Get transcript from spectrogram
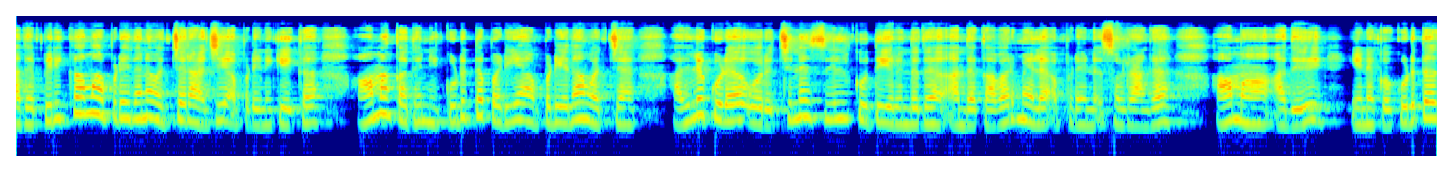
அதை பிரிக்காமல் அப்படியே தானே வச்சராஜி அப்படின்னு கேட்க ஆமாம் கதை நீ கொடுத்தபடியே அப்படியே தான் வச்சேன். அதில் கூட ஒரு சின்ன சீல் குத்தி இருந்தது அந்த கவர் மேலே அப்படின்னு சொல்கிறாங்க ஆமாம் அது எனக்கு கொடுத்த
